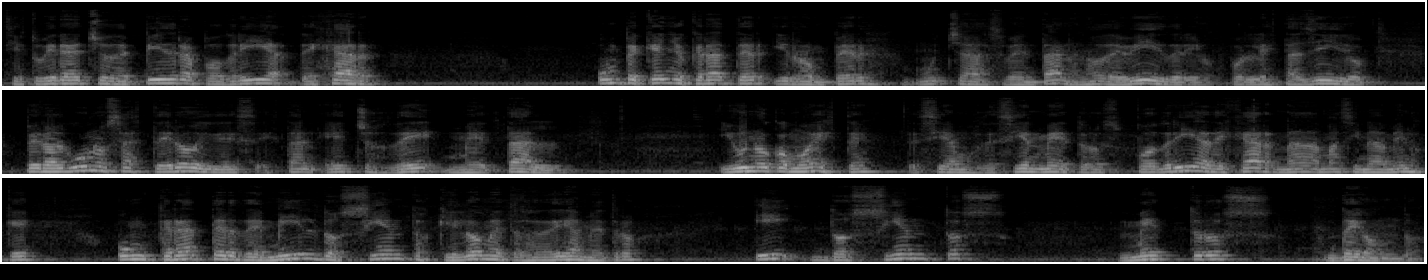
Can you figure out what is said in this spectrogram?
Si estuviera hecho de piedra podría dejar un pequeño cráter y romper muchas ventanas ¿no? de vidrio por el estallido. Pero algunos asteroides están hechos de metal. Y uno como este, decíamos de 100 metros, podría dejar nada más y nada menos que un cráter de 1200 kilómetros de diámetro y 200 metros de hondo.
